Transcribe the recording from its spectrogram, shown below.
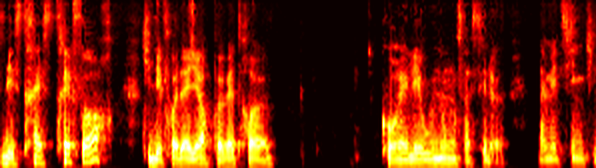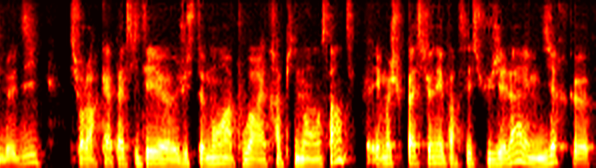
des stress très forts, qui des fois d'ailleurs peuvent être euh, corrélés ou non, ça c'est la médecine qui le dit, sur leur capacité euh, justement à pouvoir être rapidement enceinte. Et moi je suis passionné par ces sujets-là et me dire que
